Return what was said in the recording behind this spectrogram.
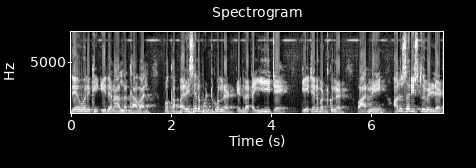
దేవునికి ఈ దినాల్లో కావాలి. ఒక బరిసెను పట్టుకున్నాడు. ఏంటిదట? ఈటే. ఈటెను పట్టుకున్నాడు. వారిని అనుసరిస్తూ వెళ్ళాడు.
